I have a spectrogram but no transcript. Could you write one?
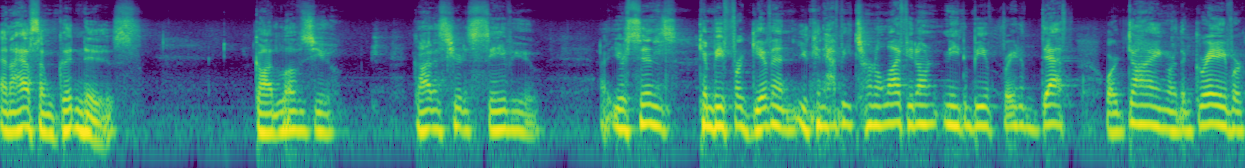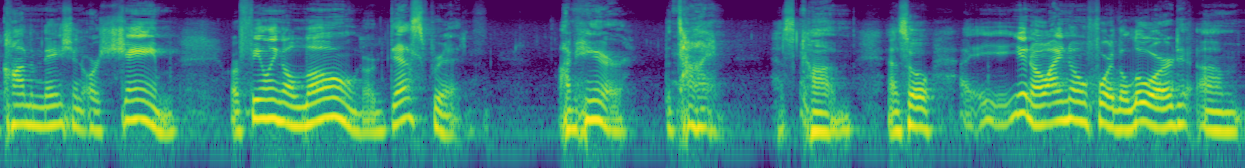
And I have some good news. God loves you. God is here to save you. Uh, your sins can be forgiven. You can have eternal life. You don't need to be afraid of death or dying or the grave or condemnation or shame or feeling alone or desperate, I'm here. The time has come. And so, you know, I know for the Lord, um,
